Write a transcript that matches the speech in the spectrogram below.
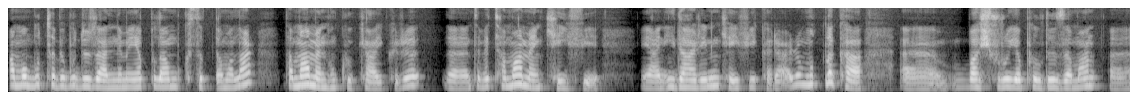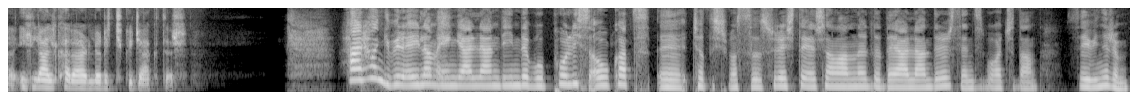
Ama bu tabii bu düzenleme yapılan bu kısıtlamalar tamamen hukuka aykırı e, ve tamamen keyfi. Yani idarenin keyfi kararı mutlaka e, başvuru yapıldığı zaman e, ihlal kararları çıkacaktır. Herhangi bir eylem engellendiğinde bu polis avukat e, çatışması süreçte yaşananları da değerlendirirseniz bu açıdan sevinirim.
